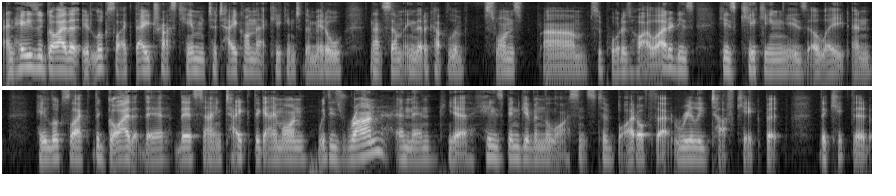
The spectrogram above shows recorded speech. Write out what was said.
And he's a guy that it looks like they trust him to take on that kick into the middle. And that's something that a couple of Swans um, supporters highlighted is his kicking is elite. And he looks like the guy that they're they're saying take the game on with his run. And then yeah he's been given the license to bite off that really tough kick. But the kick that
